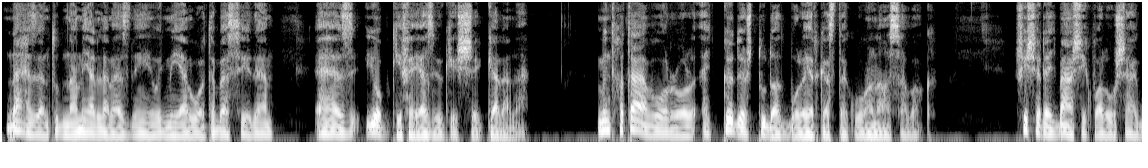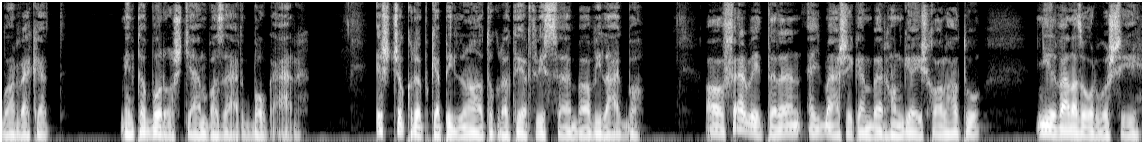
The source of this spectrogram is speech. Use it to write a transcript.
Nehezen tudnám jellemezni, hogy milyen volt a beszéde, ehhez jobb kifejezőkészség kellene. Mintha távolról, egy ködös tudatból érkeztek volna a szavak. Fischer egy másik valóságban rekedt, mint a borostyán bazárt bogár. És csak röpke pillanatokra tért vissza ebbe a világba. A felvételen egy másik ember hangja is hallható, nyilván az orvosi,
